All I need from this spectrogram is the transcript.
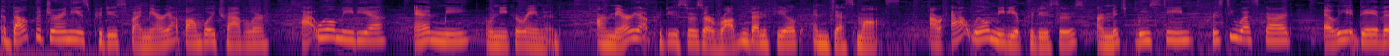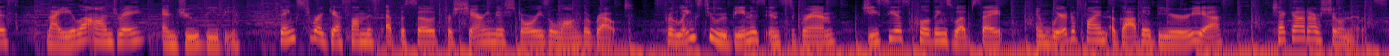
About the Journey is produced by Marriott Bonvoy Traveler, At Will Media, and me, Oneika Raymond. Our Marriott producers are Robin Benefield and Jess Moss. Our At Will Media producers are Mitch Bluestein, Christy Westgard, Elliot Davis, Naila Andre, and Drew Beebe. Thanks to our guests on this episode for sharing their stories along the route. For links to Rubina's Instagram, GCS Clothing's website, and where to find Agave Birria, check out our show notes.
